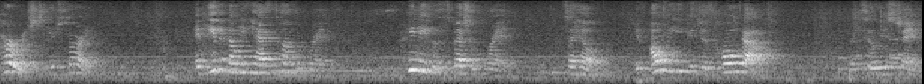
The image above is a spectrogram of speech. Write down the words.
courage to get started. And even though he has tons of friends, he needs a special friend to help. If only he could just hold out until his change.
